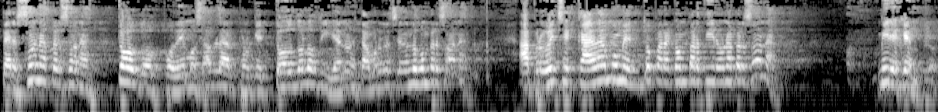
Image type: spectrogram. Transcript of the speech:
persona a persona todos podemos hablar porque todos los días nos estamos relacionando con personas. Aproveche cada momento para compartir a una persona. Mire ejemplos.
